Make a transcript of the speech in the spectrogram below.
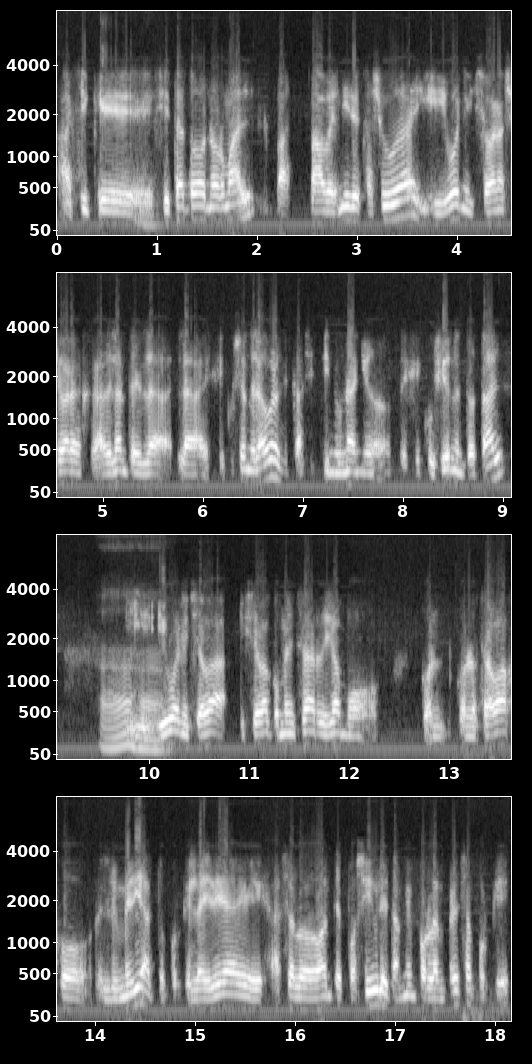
Así que si está todo normal, va, a venir esa ayuda y bueno, y se van a llevar adelante la, ejecución de la obra, que casi tiene un año de ejecución en total. Y, bueno, y se va y se va a comenzar, digamos, con, con los trabajos en lo inmediato, porque la idea es hacerlo lo antes posible también por la empresa, porque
